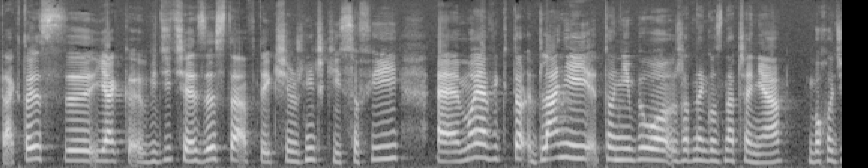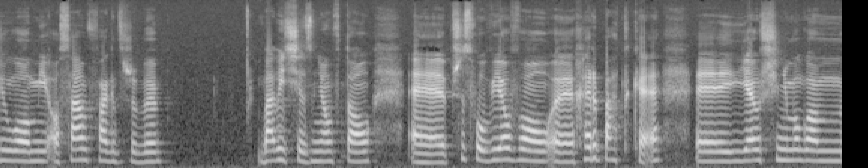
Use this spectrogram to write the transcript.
Tak, to jest y, jak widzicie zestaw tej księżniczki Sofii. E, moja Wiktor, dla niej to nie było żadnego znaczenia, bo chodziło mi o sam fakt, żeby bawić się z nią w tą e, przysłowiową e, herbatkę. E, ja już się nie mogłam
